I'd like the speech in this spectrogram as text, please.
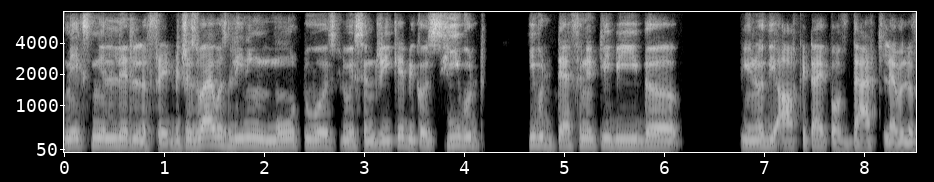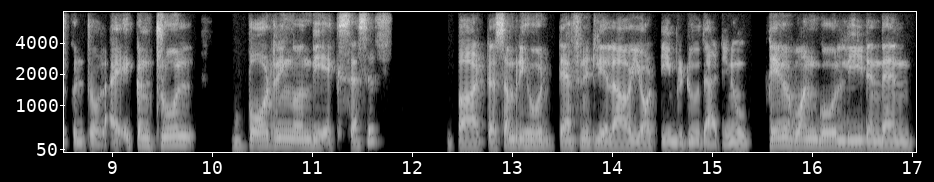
makes me a little afraid, which is why I was leaning more towards Luis Enrique because he would he would definitely be the you know the archetype of that level of control. I control bordering on the excessive, but uh, somebody who would definitely allow your team to do that. You know, take a one goal lead and then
